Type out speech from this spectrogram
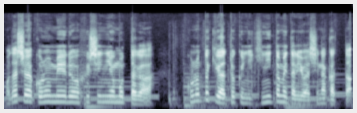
私はこのメールを不審に思ったが、この時は特に気に留めたりはしなかった。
